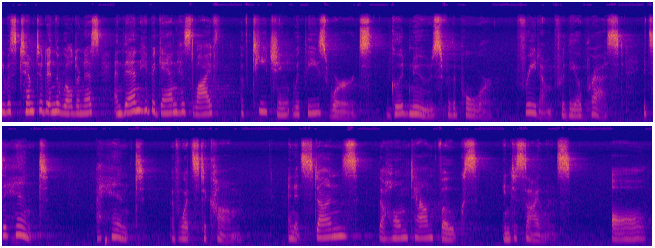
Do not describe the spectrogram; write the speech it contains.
he was tempted in the wilderness, and then he began his life of teaching with these words good news for the poor, freedom for the oppressed. It's a hint, a hint of what's to come, and it stuns the hometown folks into silence. All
